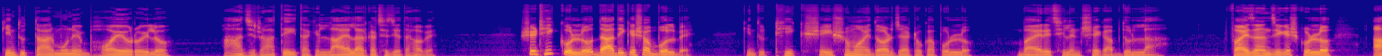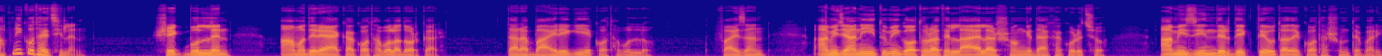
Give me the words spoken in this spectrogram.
কিন্তু তার মনে ভয়ও রইল। আজ রাতেই তাকে লায়লার কাছে যেতে হবে। সে ঠিক করল, দাদিকে সব বলবে। কিন্তু ঠিক সেই সময় দরজায় টোকা পড়ল। বাইরে ছিলেন শেখ আবদুল্লাহ। ফায়জান জিজ্ঞেস করল, আপনি কোথায় ছিলেন? শেখ বললেন, আমাদের একা কথা বলা দরকার। তারা বাইরে গিয়ে কথা বলল। ফায়জান আমি জানি তুমি গতরাতে লায়লার সঙ্গে দেখা করেছ। আমি জিনদের দেখতেও তাদের কথা শুনতে পারি।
